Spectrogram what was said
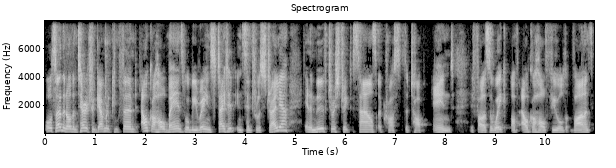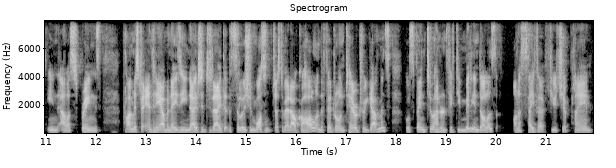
Also, the Northern Territory government confirmed alcohol bans will be reinstated in Central Australia in a move to restrict sales across the top end. It follows a week of alcohol fueled violence in Alice Springs. Prime Minister Anthony Albanese noted today that the solution wasn't just about alcohol, and the federal and territory governments will spend $250 million on a safer future plan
